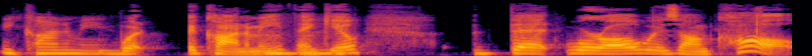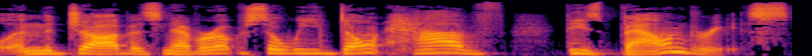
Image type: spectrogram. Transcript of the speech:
Economy. what economy, thank you, that we're always on call and the job is never over. So we don't have these boundaries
